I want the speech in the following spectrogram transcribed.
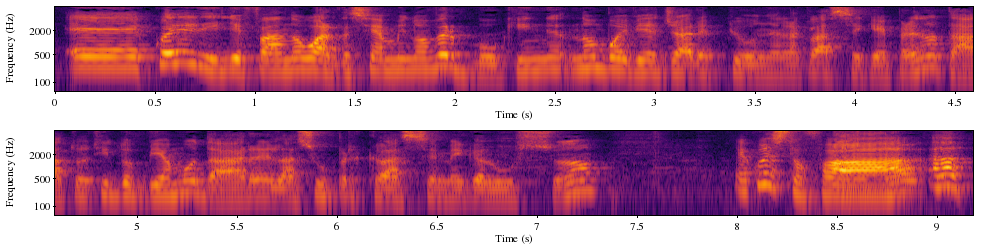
e quelli lì gli fanno guarda siamo in overbooking, non puoi viaggiare più nella classe che hai prenotato, ti dobbiamo dare la super classe mega lusso, no? E questo fa... ah,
